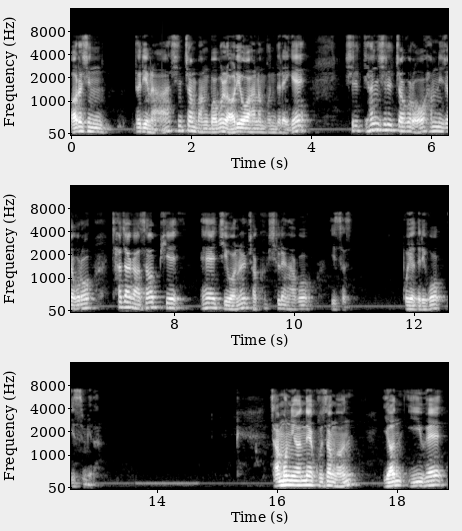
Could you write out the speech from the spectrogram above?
어르신들이나 신청 방법을 어려워하는 분들에게 실, 현실적으로 합리적으로 찾아가서 피해 지원을 적극 실행하고 있었, 보여드리고 있습니다. 자문위원회 구성은 연 2회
